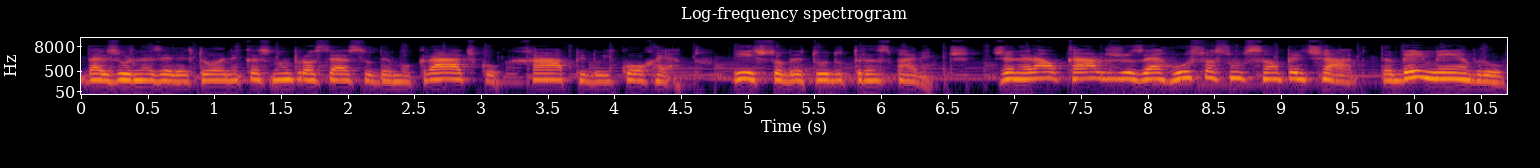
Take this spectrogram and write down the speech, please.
das urnas eletrônicas num processo democrático, rápido e correto e, sobretudo, transparente. General Carlos José Russo Assunção Penteado, também membro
